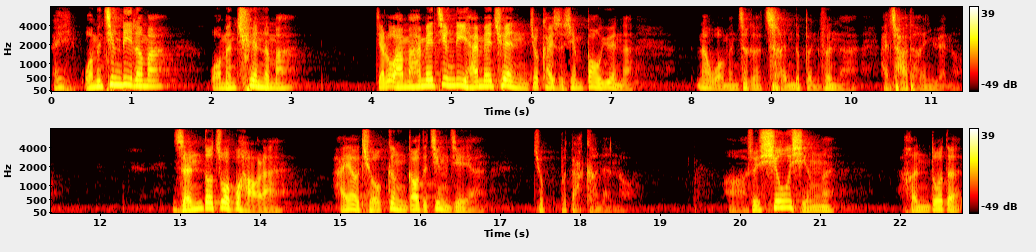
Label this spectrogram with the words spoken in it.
哎，我们尽力了吗？我们劝了吗？假如我们还没尽力，还没劝，就开始先抱怨了，那我们这个臣的本分呢，还差得很远哦。人都做不好了，还要求更高的境界呀？就不大可能了，啊！所以修行呢，很多的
